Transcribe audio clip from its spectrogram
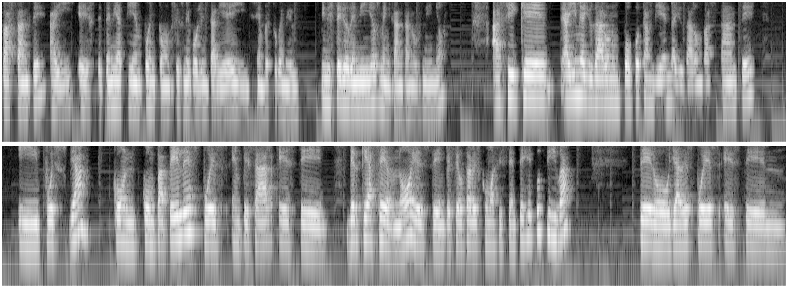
bastante ahí. Este, tenía tiempo, entonces me voluntarié y siempre estuve en el Ministerio de Niños, me encantan los niños. Así que ahí me ayudaron un poco también, me ayudaron bastante. Y pues ya, con, con papeles, pues empezar, este, ver qué hacer, ¿no? Este, empecé otra vez como asistente ejecutiva, pero ya después, este,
